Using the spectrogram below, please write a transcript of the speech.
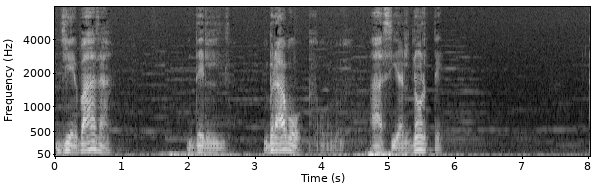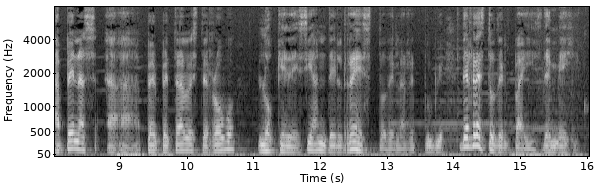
llevada del Bravo hacia el norte. Apenas ha perpetrado este robo, lo que decían del resto de la República, del resto del país, de México.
